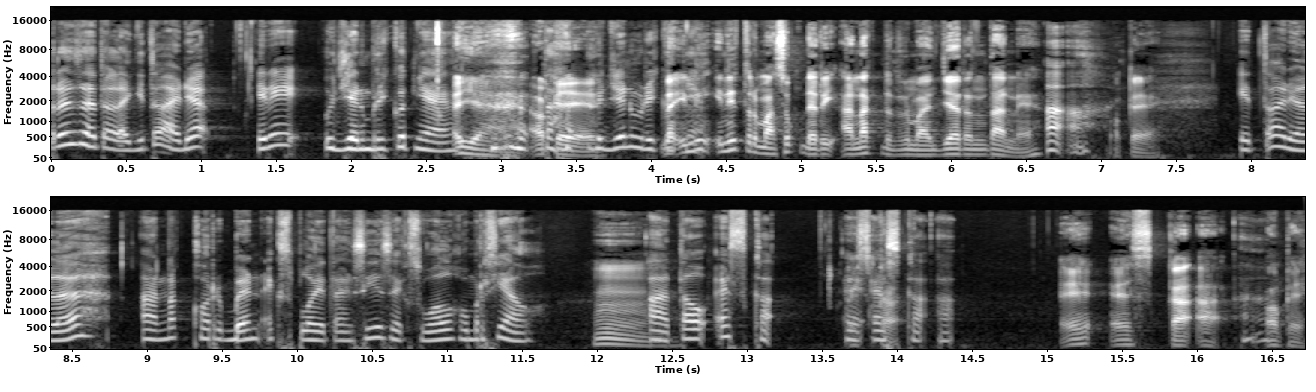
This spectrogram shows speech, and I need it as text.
Terus satu lagi tuh ada ini ujian berikutnya. Iya, oke. ujian berikutnya. Nah ini ini termasuk dari anak dan remaja rentan ya. Ah, ah. Oke. Itu adalah anak korban eksploitasi seksual komersial Hmm. atau SK eh, SK. SKA. E S K A. Ah. Oke.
